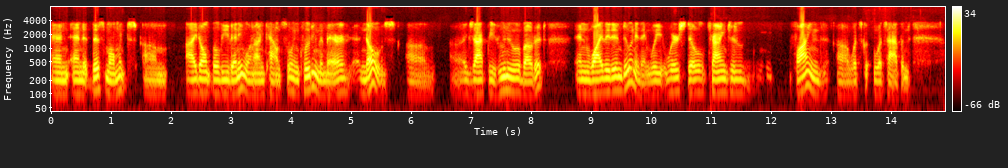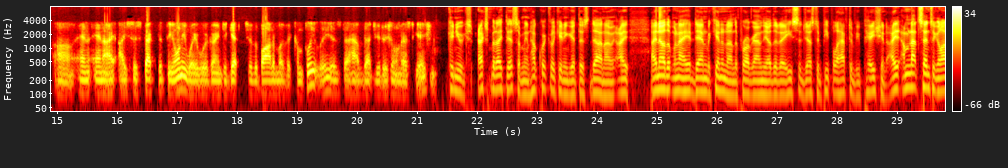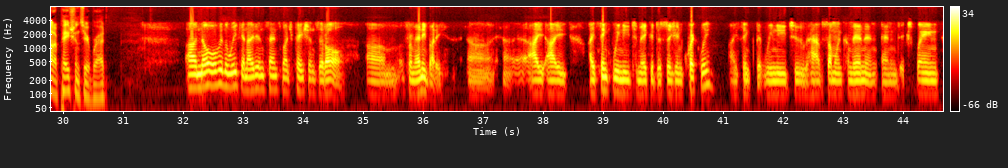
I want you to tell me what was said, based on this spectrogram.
And, and at this moment, um, I don't believe anyone on council, including the mayor, knows uh, uh, exactly who knew about it and why they didn't do anything. We, we're still trying to find uh, what's what's happened. Uh, and and I, I suspect that the only way we're going to get to the bottom of it completely is to have that judicial investigation. Can you ex- expedite this? I mean, how quickly can you get this done? I, I I know that when I had Dan McKinnon on the program the other day, he suggested people have to be patient. I, I'm not sensing a lot of patience here, Brad. Uh, no, over the weekend I didn't sense much patience at all um, from anybody. Uh, I, I I think we need to make a decision quickly. I think that we need to have someone come in and, and explain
